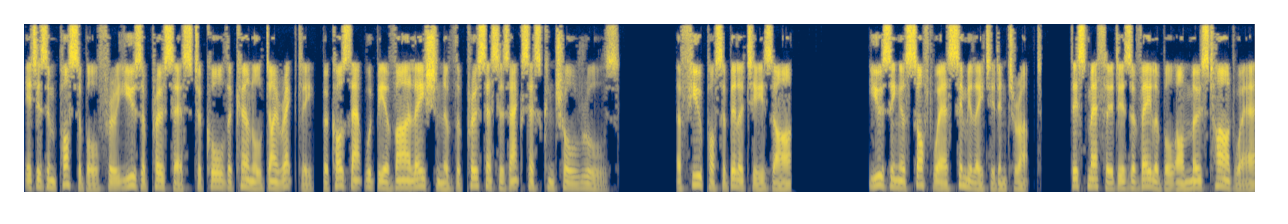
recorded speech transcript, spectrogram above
it is impossible for a user process to call the kernel directly, because that would be a violation of the processor's access control rules. A few possibilities are Using a software-simulated interrupt. This method is available on most hardware,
